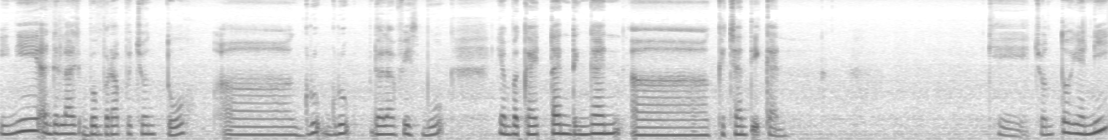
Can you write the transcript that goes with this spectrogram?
Ini adalah beberapa contoh uh, grup-grup dalam Facebook yang berkaitan dengan uh, kecantikan. Okey, contoh yang ni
